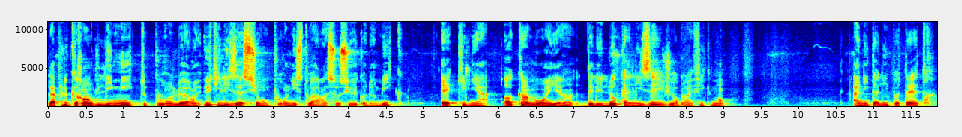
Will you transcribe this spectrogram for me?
la plus grande limite pour leur utilisation pour une histoire socio-économique est qu'il n'y a aucun moyen de les localiser géographiquement. En Italie peut-être,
